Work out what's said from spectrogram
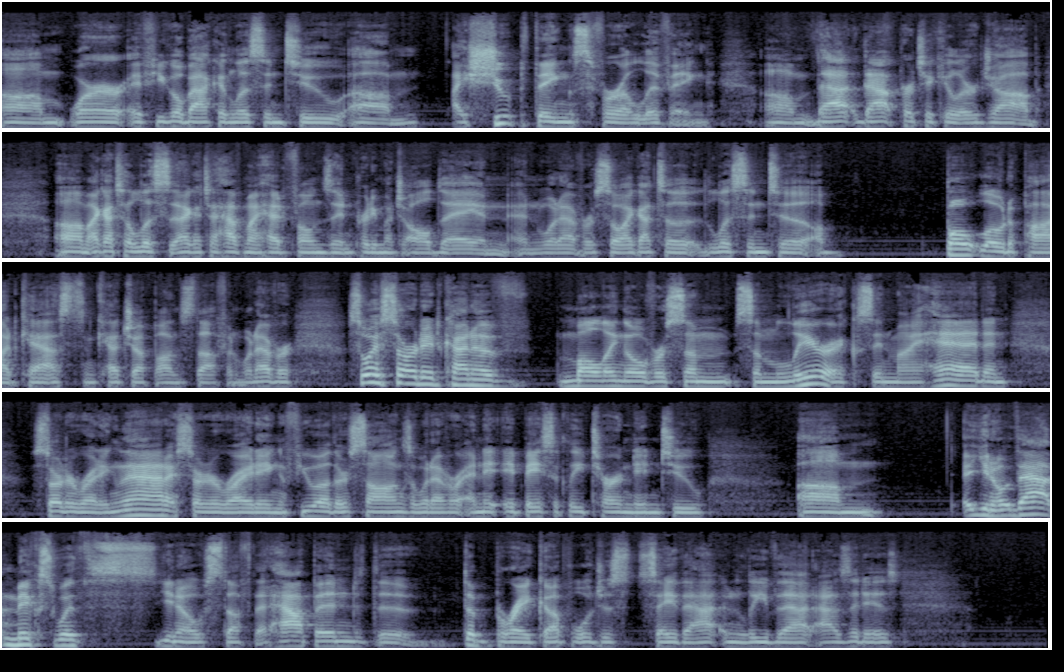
um, where if you go back and listen to, um, I shoot things for a living. Um, that that particular job. Um, I got to listen. I got to have my headphones in pretty much all day and and whatever. So I got to listen to a boatload of podcasts and catch up on stuff and whatever. So I started kind of mulling over some some lyrics in my head and started writing that. I started writing a few other songs or whatever, and it, it basically turned into, um, you know, that mixed with you know stuff that happened, the the breakup. We'll just say that and leave that as it is.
